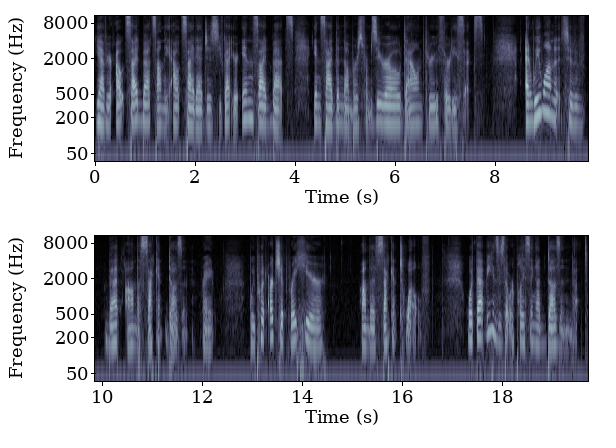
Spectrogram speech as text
You have your outside bets on the outside edges. You've got your inside bets inside the numbers from 0 down through 36. And we wanted to bet on the second dozen, right? We put our chip right here on the second 12. What that means is that we're placing a dozen bet.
